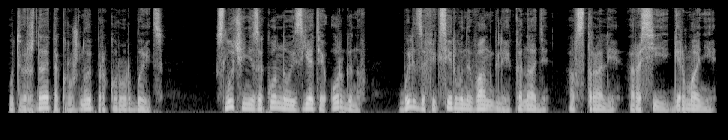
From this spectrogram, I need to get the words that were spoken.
утверждает окружной прокурор Бейтс. Случаи незаконного изъятия органов были зафиксированы в Англии, Канаде, Австралии, России, Германии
